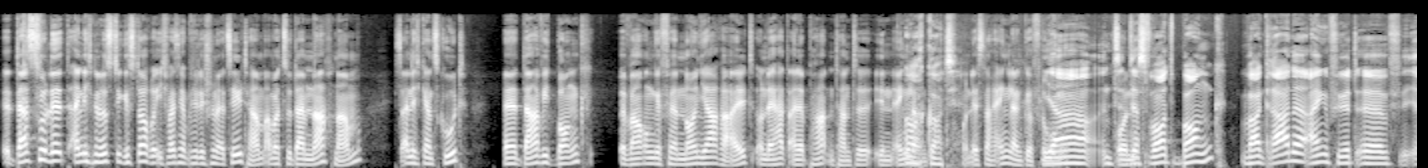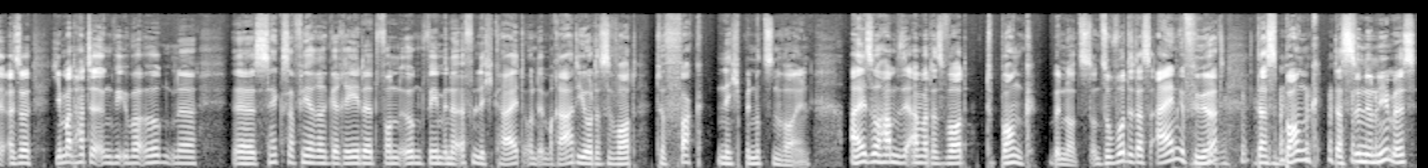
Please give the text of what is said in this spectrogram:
Das ist eigentlich eine lustige Story. Ich weiß nicht, ob wir dir schon erzählt haben, aber zu deinem Nachnamen ist eigentlich ganz gut. Äh, David Bonk war ungefähr neun Jahre alt und er hat eine Patentante in England. Oh Gott. Und ist nach England geflogen. Ja, und, Und- das Wort Bonk war gerade eingeführt, äh, also jemand hatte irgendwie über irgendeine äh, Sexaffäre geredet von irgendwem in der Öffentlichkeit und im Radio das Wort to fuck nicht benutzen wollen. Also haben sie einfach das Wort bonk benutzt. Und so wurde das eingeführt, dass bonk das Synonym ist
